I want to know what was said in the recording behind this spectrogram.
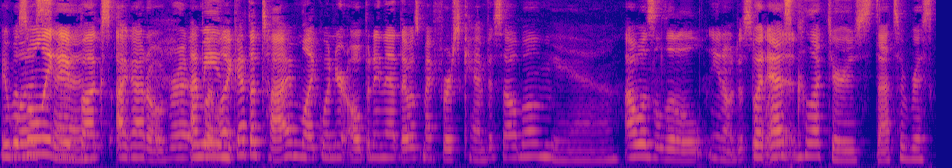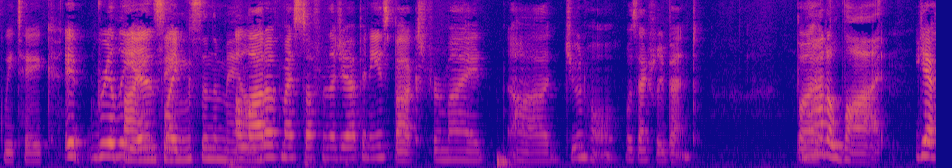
It, It was, was only eight bucks. I got over it. I but, mean- like, at the time, like, when you're opening that, that was my first Canvas album. Yeah. I was a little, you know, just. But as collectors, that's a risk we take. it really Buying is, like, in the mail. a lot of my stuff from the Japanese box for my uh, Junho was actually bent. But, Not a lot. yeah,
